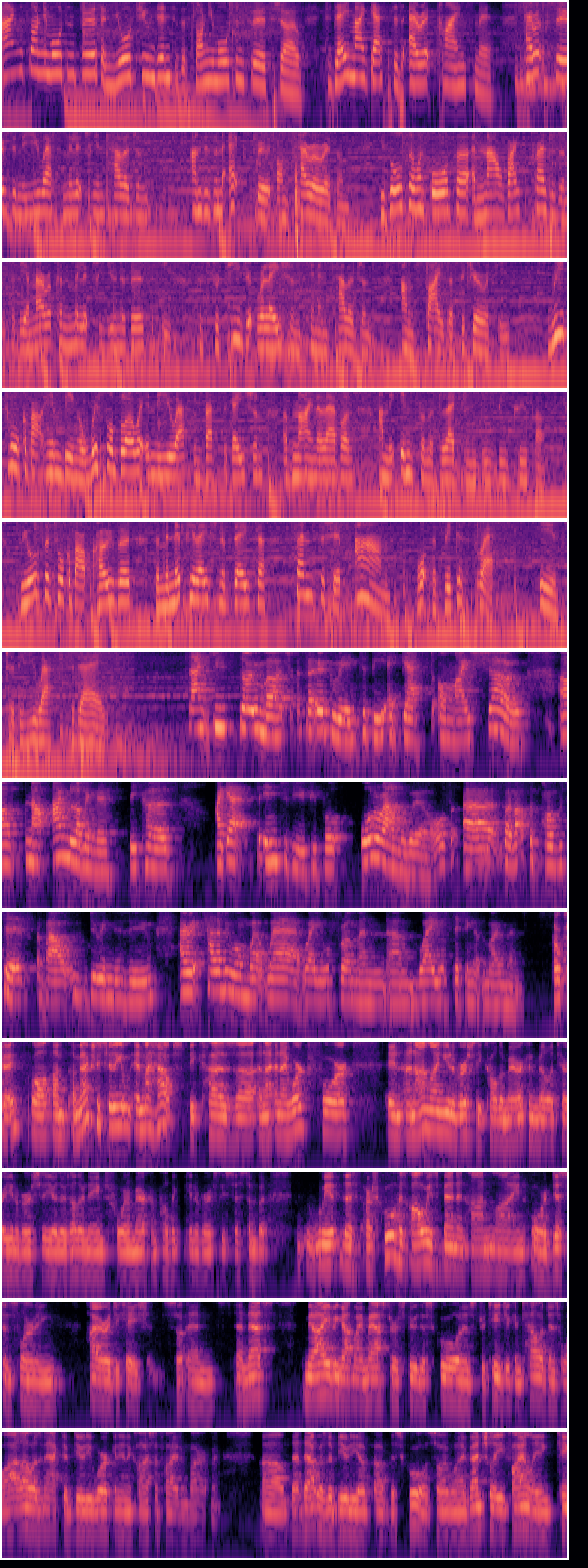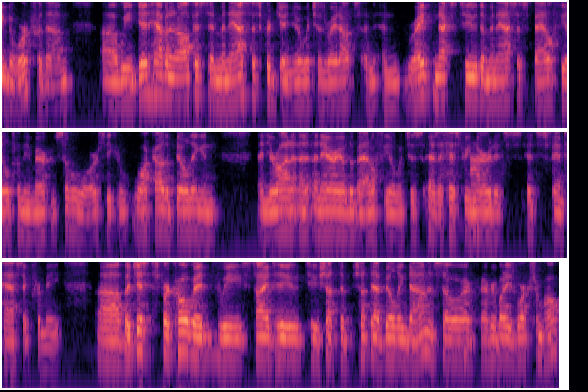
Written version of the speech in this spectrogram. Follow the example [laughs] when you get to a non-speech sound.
I'm Sonya Morton Firth, and you're tuned in to the Sonya Morton Firth Show. Today, my guest is Erik Kleinsmith. Erik served in the US military intelligence and is an expert on terrorism. He's also an author and now vice president for the American Military University for Strategic Relations in Intelligence and Cybersecurity. We talk about him being a whistleblower in the US investigation of 9 11 and the infamous legend DB Cooper. We also talk about COVID, the manipulation of data, censorship, and what the biggest threat is to the US today. Thank you so much for agreeing to be a guest on my show. Um, now, I'm loving this because I get to interview people all around the world. Uh, so that's the positive about doing the Zoom. Erik, tell everyone where where, where you're from and um, where you're sitting at the moment. Okay, well, I'm, I'm actually sitting in my house because, uh, and, I, and I work for in an online university called American Military University, or there's other names for it, American Public University System. But we, this, our school has always been an online or distance learning higher education. So, and and that's mean, I even got my master's through the school and in strategic intelligence while I was in active duty working in a classified environment. Uh, that, that was the beauty of, of the school. So when I eventually finally came to work for them, uh, we did have an office in Manassas, Virginia, which is right out and, and, right next to the Manassas battlefield from the American Civil War. So you can walk out of the building and and you're on a, an area of the battlefield, which is as a history nerd, it's it's fantastic for me. Uh, but just for COVID, we decided to to shut the shut that building down, and so everybody's works from home.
